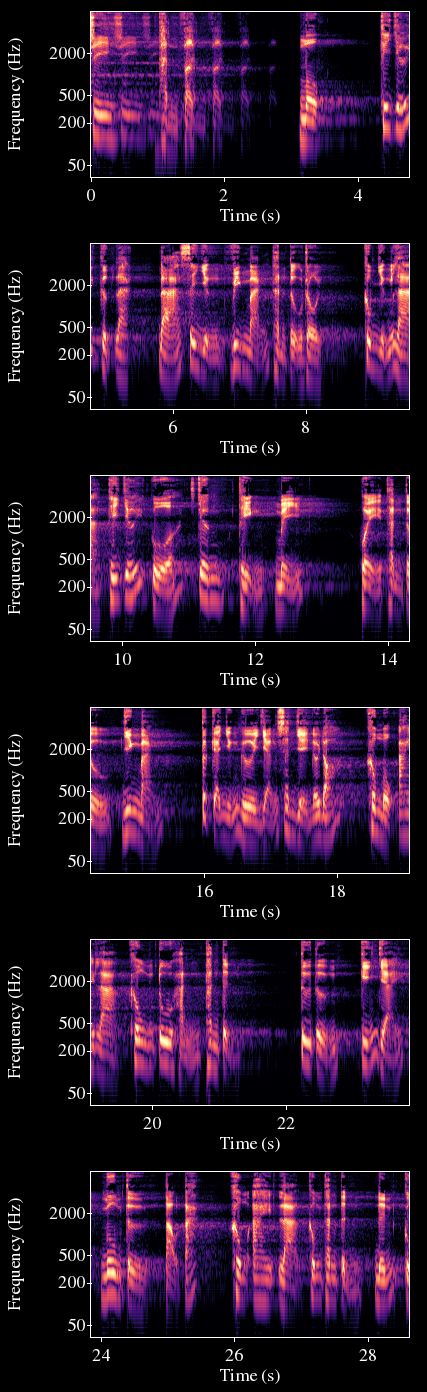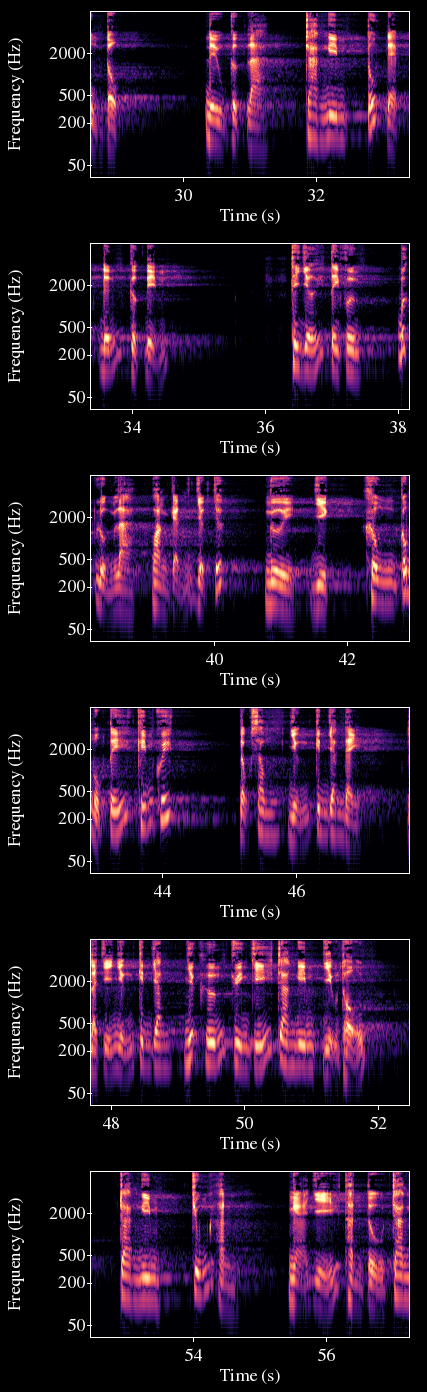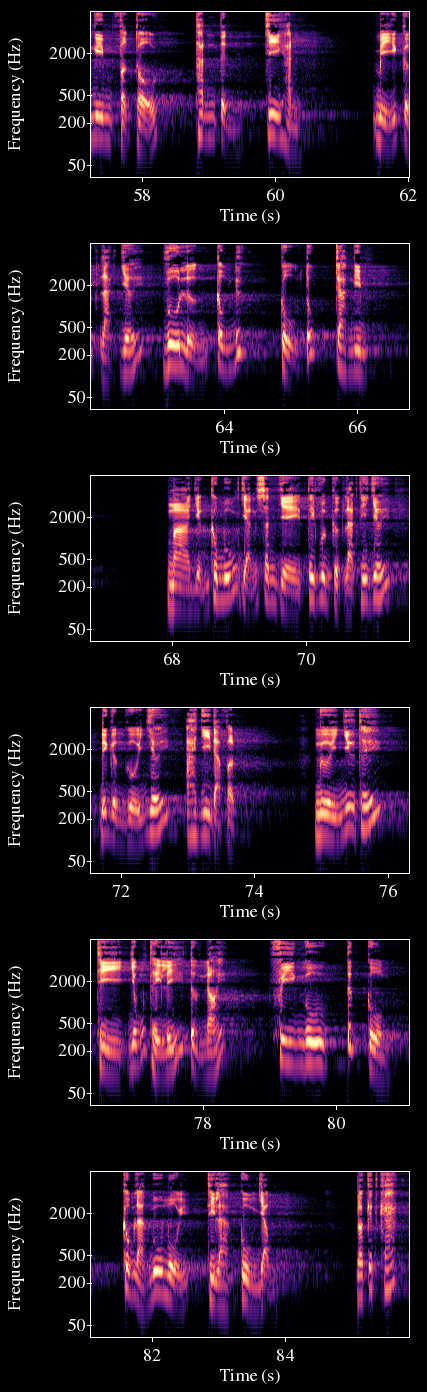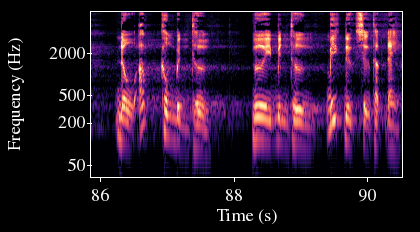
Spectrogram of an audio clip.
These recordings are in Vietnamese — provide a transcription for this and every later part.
si thành phật. Một, thế giới cực lạc đã xây dựng viên mãn thành tựu rồi. Không những là thế giới của chân, thiện, mỹ, huệ thành tựu, viên mãn, tất cả những người giảng sanh về nơi đó, không một ai là không tu hành thanh tịnh. Tư tưởng, kiến giải, ngôn từ, tạo tác, không ai là không thanh tịnh đến cùng tột đều cực là trang nghiêm, tốt đẹp đến cực điểm. Thế giới tây phương, bất luận là hoàn cảnh vật chất, người, việc, không có một tí khiếm khuyết. Đọc xong những kinh văn này là chỉ những kinh văn nhất hướng chuyên chí trang nghiêm diệu thổ. Trang nghiêm, chúng hành, ngã dĩ thành tựu trang nghiêm phật thổ, thanh tịnh chi hành. Bị cực lạc giới, vô lượng công đức, cụ túc trang nghiêm. Mà vẫn không muốn giảng sanh về tây phương cực lạc thế giới để gần gũi với a di đà phật. Người như thế thì giống thầy lý từng nói, phi ngu tức cuồng. Không là ngu muội thì là cuồng vọng. Nói cách khác, đầu óc không bình thường người bình thường biết được sự thật này,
